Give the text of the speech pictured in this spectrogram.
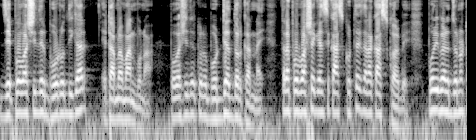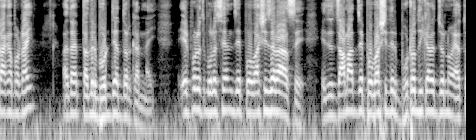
যে প্রবাসীদের ভোট অধিকার, এটা আমরা মানব না। প্রবাসীদের কোনো ভোট দেওয়ার দরকার নাই। তারা প্রবাসে গেছে, কাজ করতে, তারা কাজ করবে। পরিবারের জন্য টাকা পাঠায় অর্থাৎ তাদের ভোট দেওয়ার দরকার নাই। এরপরে বলেছেন যে প্রবাসী যারা আছে, এই যে জামাত যে প্রবাসীদের ভোট অধিকারের জন্য এত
